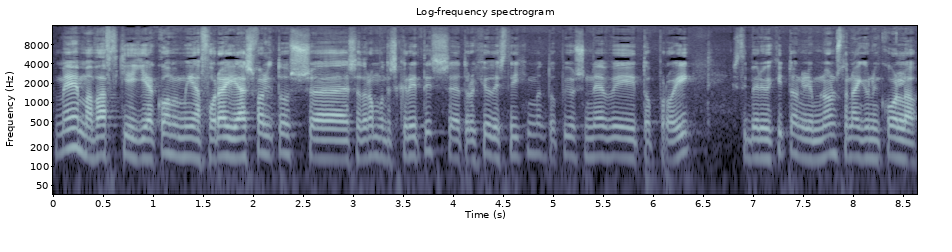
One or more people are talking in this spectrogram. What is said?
Με αίμα βάφτηκε για ακόμη μία φορά η άσφαλτος ε, σε δρόμο της Κρήτης, τροχείο δυστύχημα το οποίο συνέβη το πρωί στην περιοχή των Λιμνών στον Άγιο Νικόλαο.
